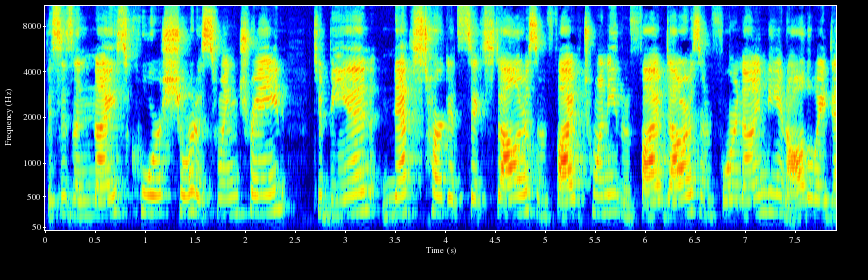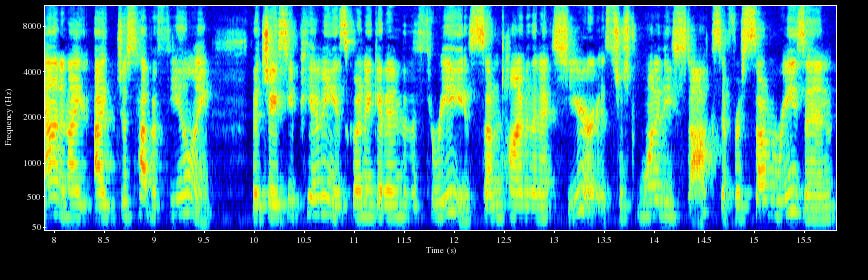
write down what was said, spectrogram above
This is a nice core short, a swing trade to be in. Next target $6 and 520 then $5 and 490 and all the way down. And I, I just have a feeling that JCPenney is going to get into the threes sometime in the next year. It's just one of these stocks that for some reason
